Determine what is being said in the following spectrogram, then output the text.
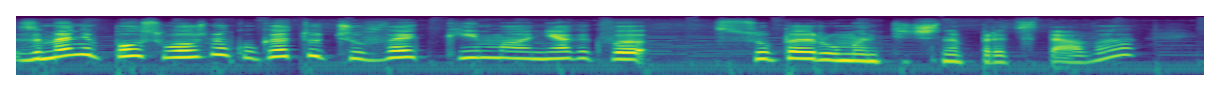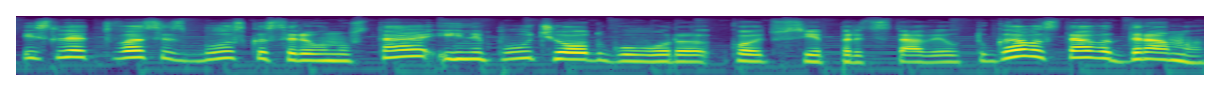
За мен е по-сложно, когато човек има някаква супер романтична представа и след това се сблъска с реалността и не получи отговора, който си е представил. Тогава става драма.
